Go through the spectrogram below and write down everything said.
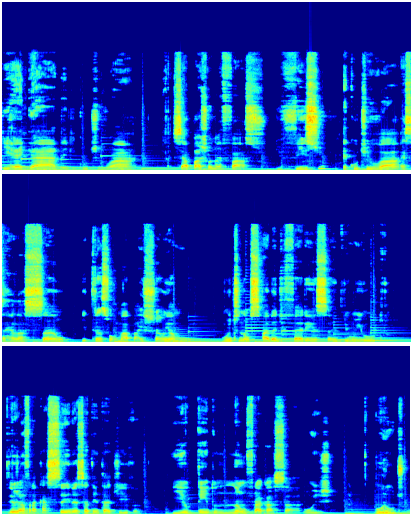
que regar, tem que cultivar. Se apaixonar é fácil, difícil é cultivar essa relação e transformar paixão em amor. Muitos não sabem a diferença entre um e outro. Eu já fracassei nessa tentativa e eu tento não fracassar hoje. Por último,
